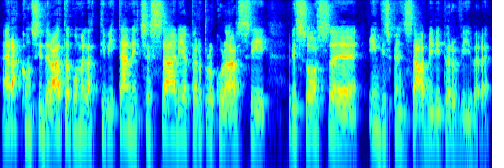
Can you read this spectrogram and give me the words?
era considerata come l'attività necessaria per procurarsi risorse indispensabili per vivere.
